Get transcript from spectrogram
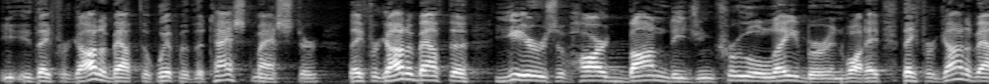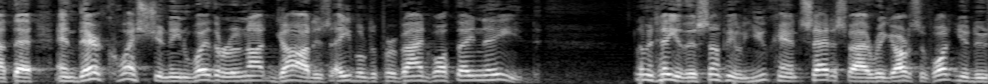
they forgot about the whip of the taskmaster they forgot about the years of hard bondage and cruel labor and what have They forgot about that, and they're questioning whether or not God is able to provide what they need. Let me tell you this some people you can't satisfy regardless of what you do.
